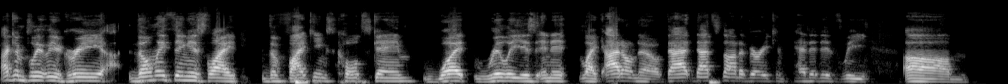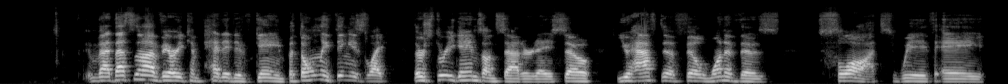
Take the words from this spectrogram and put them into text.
I completely agree. The only thing is like the Vikings Colts game. What really is in it? Like I don't know. That that's not a very competitively um that that's not a very competitive game. But the only thing is like there's three games on Saturday, so you have to fill one of those slots with a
